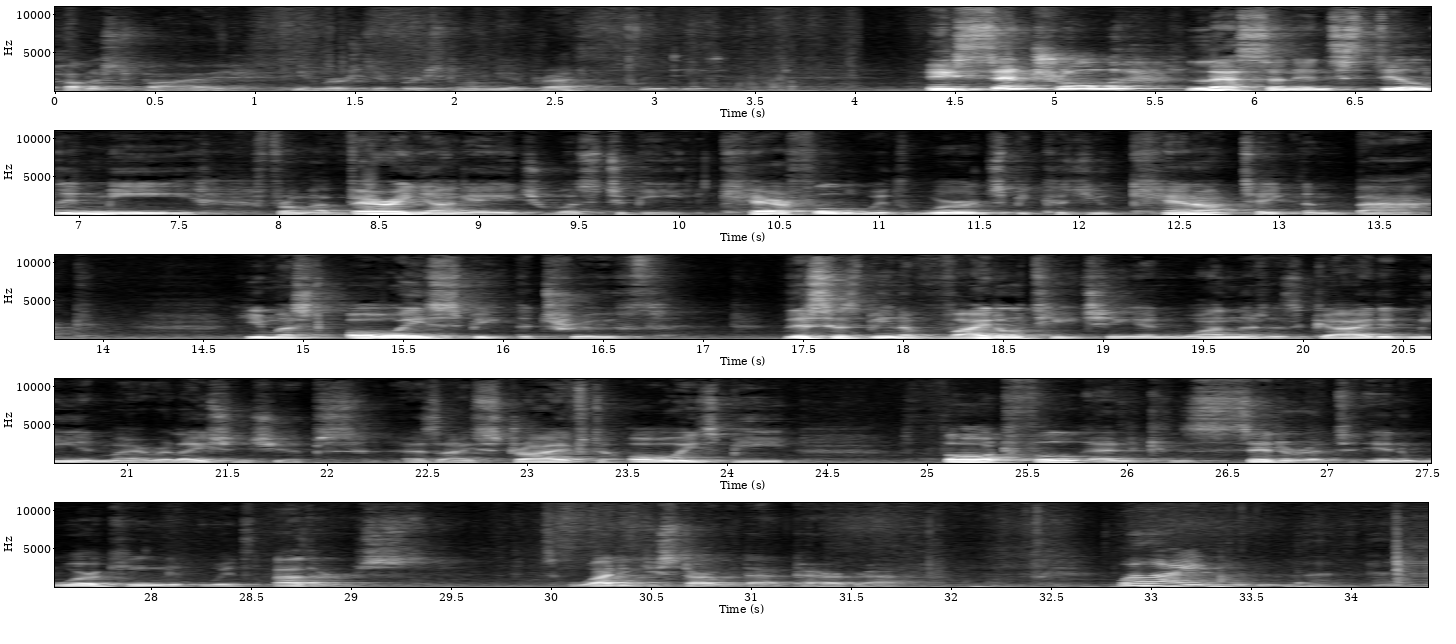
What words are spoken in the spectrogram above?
published by University of British Columbia Press. Indeed. A central lesson instilled in me from a very young age was to be careful with words because you cannot take them back. You must always speak the truth. This has been a vital teaching and one that has guided me in my relationships as I strive to always be thoughtful and considerate in working with others. So why did you start with that paragraph? Well, I,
